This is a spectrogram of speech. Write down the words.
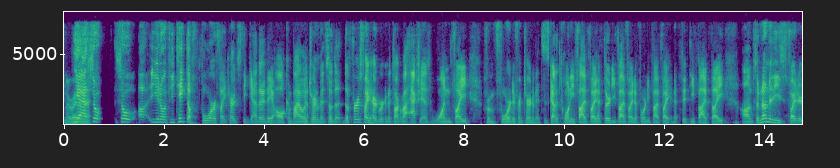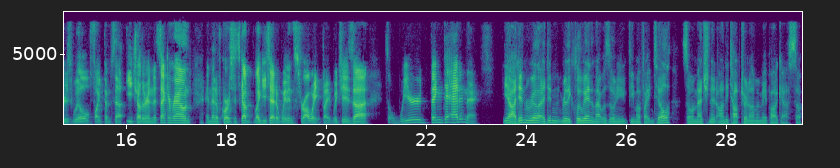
Am I right? Yeah. So so uh, you know, if you take the four fight cards together, they all compile a tournament. So the the first fight card we're going to talk about actually has one fight from four different tournaments. It's got a 25 fight, a 35 fight, a 45 fight, and a 55 fight. Um, so none of these fighters will fight themselves each other in the second round. And then of course it's got, like you said, a women's strawweight fight, which is uh, it's a weird thing to add in there. Yeah, I didn't really I didn't really clue in, and that was the only female fight until someone mentioned it on the Top Turtle MMA podcast. So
